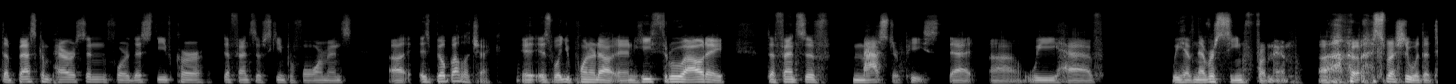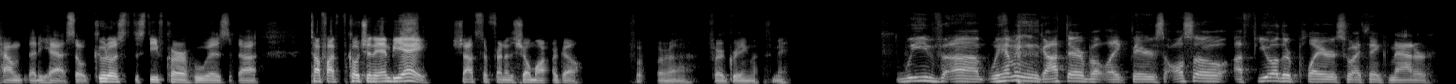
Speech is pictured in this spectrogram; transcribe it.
the best comparison for this Steve Kerr defensive scheme performance uh, is Bill Belichick, is what you pointed out. And he threw out a defensive masterpiece that uh, we have we have never seen from him, uh, especially with the talent that he has. So kudos to Steve Kerr, who is uh, top five coach in the NBA. Shouts to friend of the show, Margot, for uh, for agreeing with me. We've uh, we haven't even got there, but like there's also a few other players who I think matter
